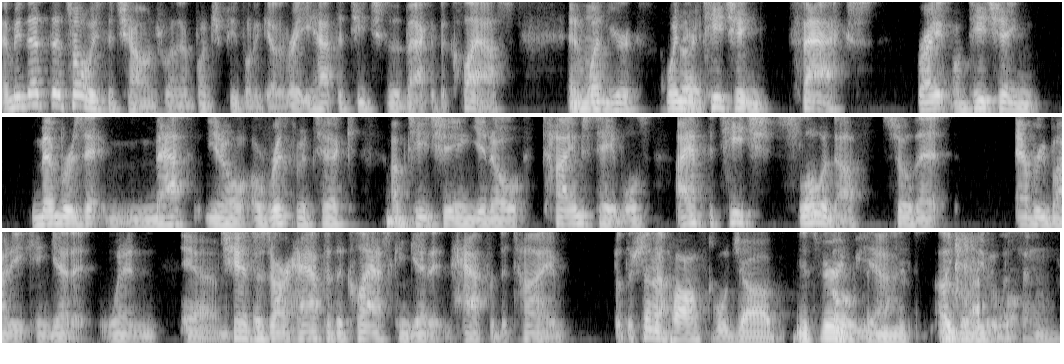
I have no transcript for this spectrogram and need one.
i mean that that's always the challenge when a bunch of people together right? You have to teach to the back of the class. And when mm-hmm. you're when you're teaching facts right? I'm teaching members eh, math you know arithmetic. I'm mm-hmm. teaching you know times tables. I have to teach slow enough so that everybody can get it when yeah chances are half of the class can get it in half of the time, but they're it's an stuck. impossible job it's very Oh, I yeah. mean, it's like I listen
